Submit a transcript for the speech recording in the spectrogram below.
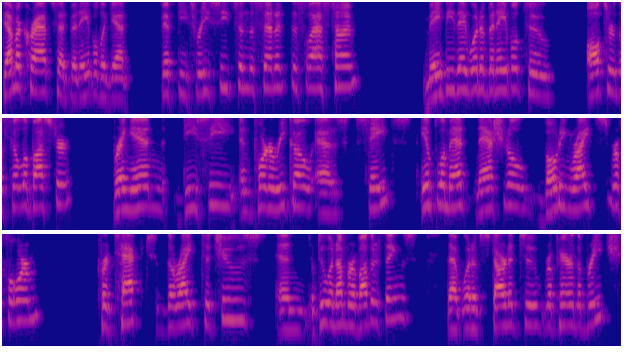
Democrats had been able to get 53 seats in the Senate this last time, Maybe they would have been able to alter the filibuster, bring in DC and Puerto Rico as states, implement national voting rights reform, protect the right to choose, and do a number of other things that would have started to repair the breach.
